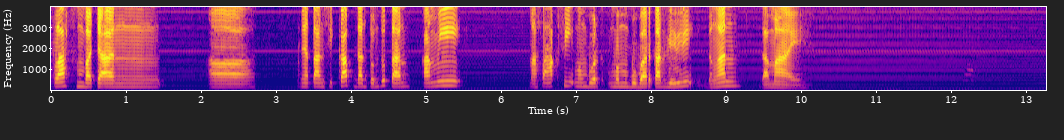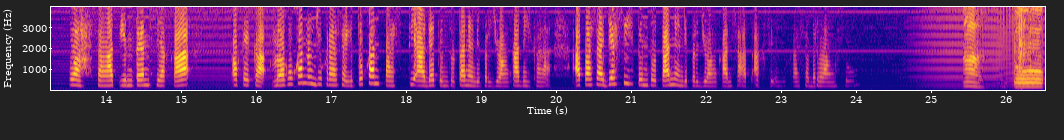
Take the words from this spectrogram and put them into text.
Setelah pembacaan eh, pernyataan sikap dan tuntutan, kami masa aksi membubarkan diri dengan damai. Wah, sangat intens ya, Kak. Oke, Kak. Melakukan unjuk rasa itu kan pasti ada tuntutan yang diperjuangkan nih, Kak. Apa saja sih tuntutan yang diperjuangkan saat aksi unjuk rasa berlangsung? Nah, untuk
